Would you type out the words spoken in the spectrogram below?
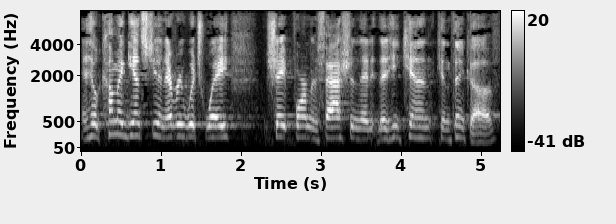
And he'll come against you in every which way shape, form, and fashion that, that he can, can think of.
